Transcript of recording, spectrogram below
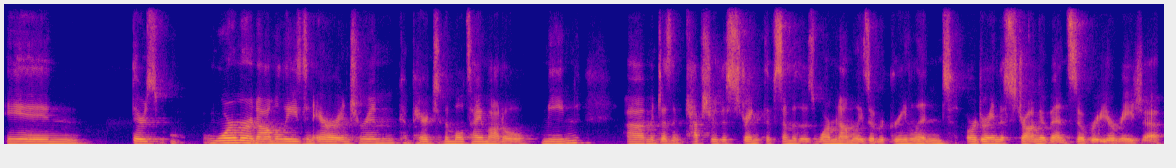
in there's warmer anomalies in ERA-Interim compared to the multi-model mean. Um, it doesn't capture the strength of some of those warm anomalies over Greenland or during the strong events over Eurasia.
